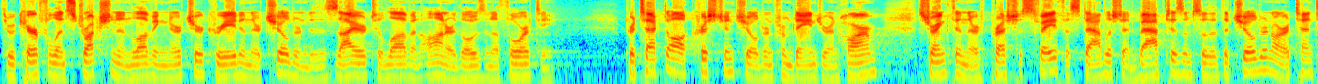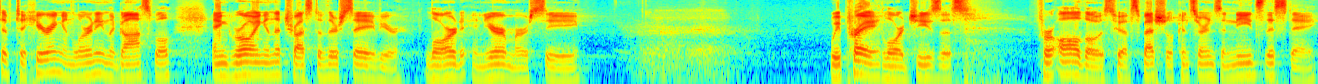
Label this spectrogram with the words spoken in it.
Through careful instruction and loving nurture, create in their children the desire to love and honor those in authority. Protect all Christian children from danger and harm. Strengthen their precious faith established at baptism so that the children are attentive to hearing and learning the gospel and growing in the trust of their Savior. Lord, in your mercy. We pray, Lord Jesus, for all those who have special concerns and needs this day,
